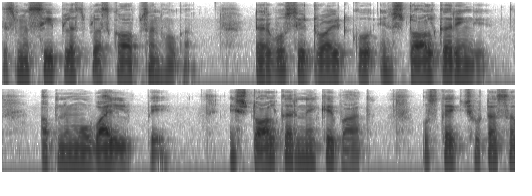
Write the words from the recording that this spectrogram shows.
जिसमें सी प्लस प्लस का ऑप्शन होगा। टर्बो सी ड्रॉइड को इंस्टॉल करेंगे अपने मोबाइल पे। इंस्टॉल करने के बाद उसका एक छोटा सा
